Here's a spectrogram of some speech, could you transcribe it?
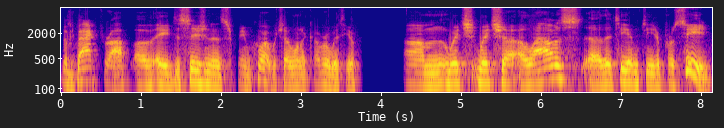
the backdrop of a decision in the Supreme Court, which I want to cover with you, um, which which uh, allows uh, the TMT to proceed.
